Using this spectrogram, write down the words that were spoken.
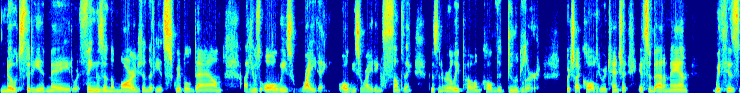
notes that he had made or things in the margin that he had scribbled down. Uh, he was always writing, always writing something. There's an early poem called The Doodler, which I called your attention. It's about a man with his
